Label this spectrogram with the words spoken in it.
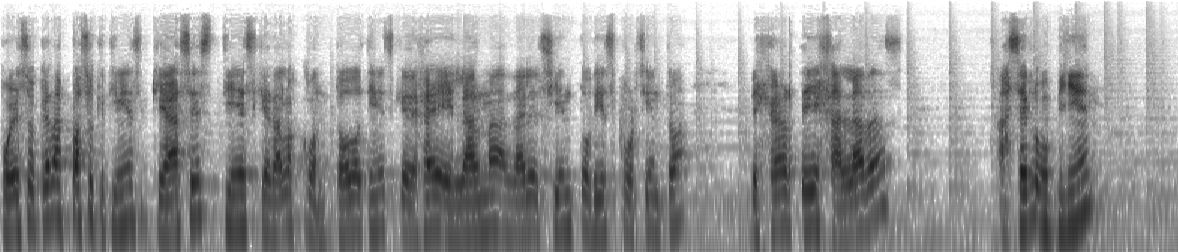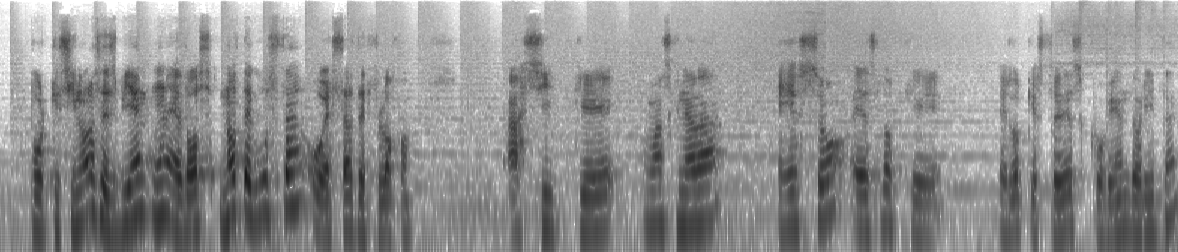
Por eso cada paso que, tienes, que haces, tienes que darlo con todo, tienes que dejar el alma, darle el 110%, dejarte jaladas, hacerlo bien porque si no lo haces bien, una de dos, no te gusta o estás de flojo. Así que, más que nada, eso es lo que, es lo que estoy descubriendo ahorita.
